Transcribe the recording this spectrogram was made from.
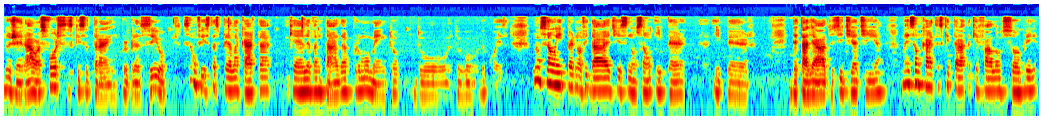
no geral, as forças que se traem para o Brasil são vistas pela carta que é levantada por um momento do, do, do coisa. Não são hiper novidades, não são hiper, hiper detalhados de dia a dia, mas são cartas que, que falam sobre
